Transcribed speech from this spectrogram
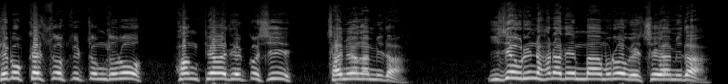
회복할 수 없을 정도로 황폐화될 것이 자명합니다. 이제 우리는 하나된 마음으로 외쳐야 합니다.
